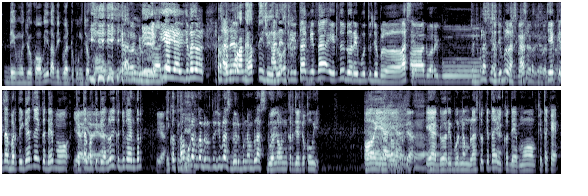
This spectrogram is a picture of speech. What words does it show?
demo Jokowi tapi gue dukung Jokowi. Aduh, gimana? Iya iya coba coba. Pertempuran hati cuy itu. Ada cerita kita itu 2017 ya. Ah, 2000 17 ya. 17 kan? 17, Iya kita bertiga tuh ikut demo. Iya, kita iya, bertiga. iya. Lu ikut juga ntar? Iya. Ikut, ikut oh, bukan bukan 2017, 2016, 2 tahun kerja Jokowi. Oh Ya, iya iya. Iya 2016 tuh kita ikut demo. Kita kayak,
